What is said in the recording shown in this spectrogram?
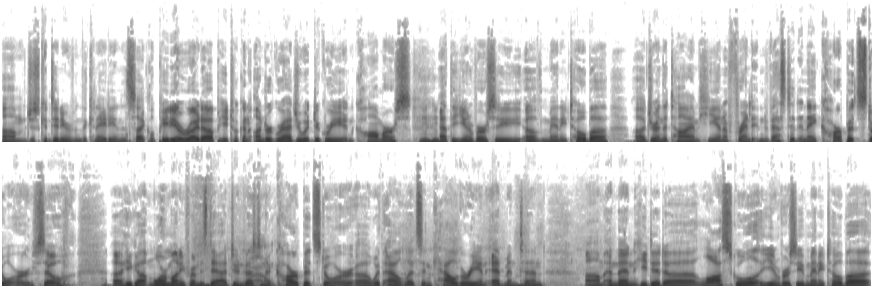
Um, just continuing from the Canadian Encyclopedia write up, he took an undergraduate degree in commerce at the University of Manitoba. Uh, during the time, he and a friend invested in a carpet store. So uh, he got more money from his dad to invest in a carpet store uh, with outlets in Calgary and Edmonton. Um, and then he did uh, law school at University of Manitoba.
